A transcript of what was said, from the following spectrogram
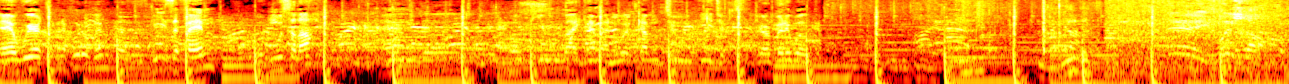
Uh, we're taking a photo of him with a fan of Mo Salah, and uh, hope you like him and welcome to Egypt. You're very welcome. Hey.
